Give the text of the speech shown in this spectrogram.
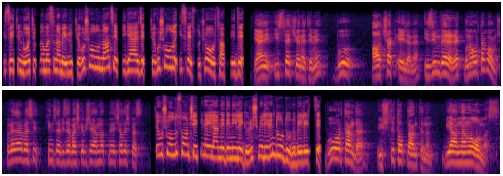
İsveç'in bu açıklamasına Mevlüt Çavuşoğlu'ndan tepki geldi. Çavuşoğlu İsveç suça ortak dedi. Yani İsveç yönetimi bu alçak eyleme izin vererek buna ortak olmuş. Bu kadar basit. Kimse bize başka bir şey anlatmaya çalışmasın. Çavuşoğlu son çirkin eylem nedeniyle görüşmelerin durduğunu belirtti. Bu ortamda üçlü toplantının bir anlamı olmaz.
